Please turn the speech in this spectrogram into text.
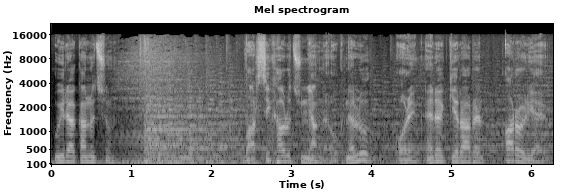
ու իրականություն։ Վարսիկ Հարությունյանն է օգնելու օրենքները կիրառել Արորիայում։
